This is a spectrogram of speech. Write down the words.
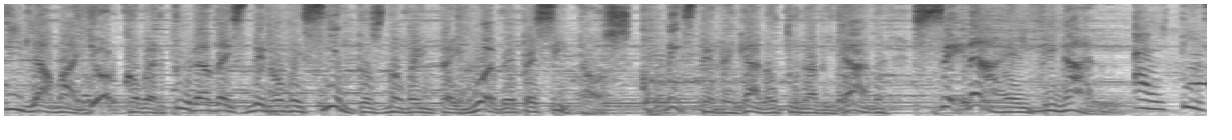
y la mayor cobertura desde 999 pesitos. Con este regalo tu Navidad será el final. Altis,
